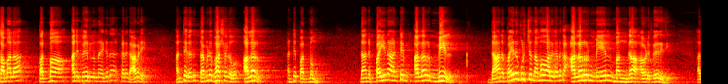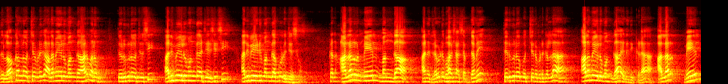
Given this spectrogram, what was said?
కమల పద్మ అనే పేర్లు ఉన్నాయి కదా కనుక ఆవిడే. అంతేకాదు తమిళ భాషలో అలర్ అంటే పద్మము. దాని పైన అంటే అలర్ మేల్. దానిపైన కూర్చొని అమ్మవారు కనుక అలర్ మేల్ మంగ ఆవిడ పేరు ఇది అది లోకంలో వచ్చేప్పటికీ అలమేలు మంగ అని మనం తెలుగులో చూసి అలిమేలు మంగ చేసేసి అలివేణి మంగ కూడా చేసాం. కానీ అలర్ మేల్ మంగ అనే ద్రవిడ భాషా శబ్దమే తెలుగులోకి వచ్చినప్పటికల్లా అలమేలు మంగ అనేది ఇక్కడ. అలర్ మేల్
